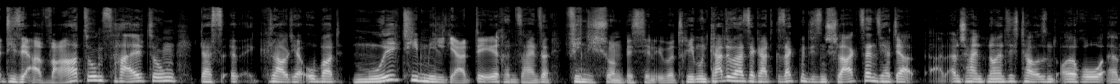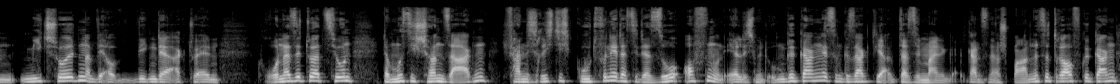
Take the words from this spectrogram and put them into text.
diese Erwartungshaltung, dass äh, Claudia Obert Multimilliardärin sein soll, finde ich schon ein bisschen übertrieben. Und gerade du hast ja gerade gesagt mit diesen Schlagzeilen, sie hat ja anscheinend 90.000 Euro ähm, Mietschulden wegen der aktuellen Corona-Situation. Da muss ich schon sagen, ich fand es richtig gut von ihr, dass sie da so offen und ehrlich mit umgegangen ist und gesagt, ja, da sind meine ganzen Ersparnisse draufgegangen.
